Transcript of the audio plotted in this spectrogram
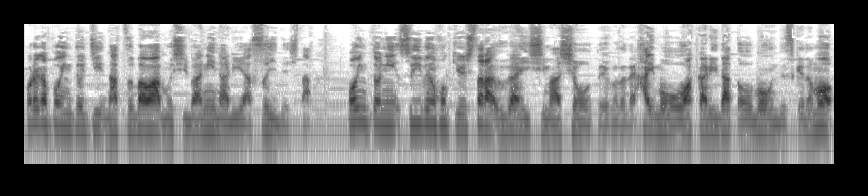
これがポイント1、夏場は虫歯になりやすいでした。ポイント2、水分補給したらうがいしましょうということで、はい、もうお分かりだと思うんですけども、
